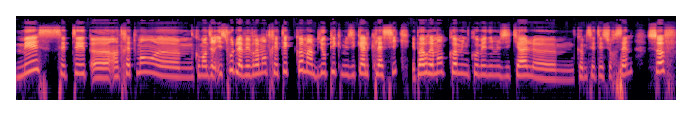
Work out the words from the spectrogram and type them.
Mais c'était euh, un traitement, euh, comment dire, Eastwood l'avait vraiment traité comme un biopic musical classique et pas vraiment comme une comédie musicale comme c'était sur scène, sauf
